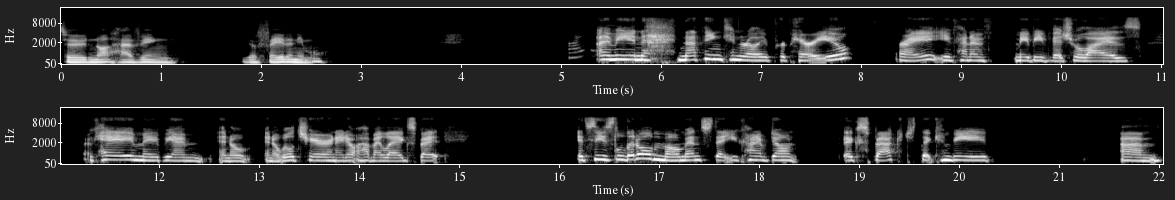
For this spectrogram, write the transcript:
to not having your feet anymore? I mean, nothing can really prepare you, right? You kind of maybe visualize, okay, maybe I'm in a in a wheelchair and I don't have my legs, but it's these little moments that you kind of don't expect that can be um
